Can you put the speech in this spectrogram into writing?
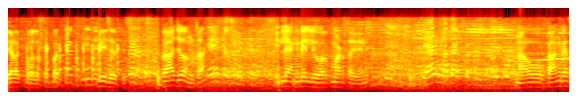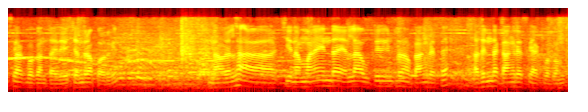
ಹೇಳಕ್ ಬರಲ್ಲ sir but B J P sir. Raju ಅಂತ. ಏನು ಕೆಲಸ ಮಾಡ್ತಾರೆ ಇಲ್ಲೇ ಅಂಗಡಿಯಲ್ಲಿ ವರ್ಕ್ ಮಾಡ್ತಾ ಇದ್ದೀನಿ. ಯಾರಿಗೆ ಮತ ಹಾಕ್ಬೇಕು ಅಂತ ನಾವು ಕಾಂಗ್ರೆಸ್ಗೆ ಹಾಕ್ಬೇಕಂತ ಇದ್ದೀವಿ ಚಂದ್ರಪ್ಪ ಅವ್ರಿಗೆ. ನಾವೆಲ್ಲ ಚಿ ನಮ್ಮ ಮನೆಯಿಂದ ಎಲ್ಲ ಹುಟ್ಟಿದ್ಗಿಂತಲೂ ನಾವು ಕಾಂಗ್ರೆಸ್ಸೇ. ಅದರಿಂದ ಕಾಂಗ್ರೆಸ್ಗೆ ಹಾಕ್ಬೇಕು ಅಂತ.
